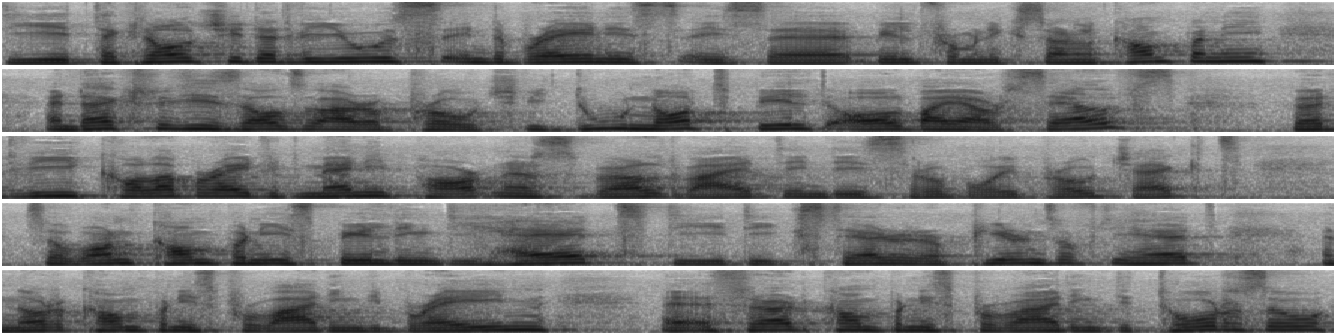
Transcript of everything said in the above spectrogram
The technology that we use in the brain is, is uh, built from an external company, and actually this is also our approach. We do not build all by ourselves, but we collaborate with many partners worldwide in this Roboy project. So one company is building the head, the, the exterior appearance of the head, another company is providing the brain, a third company is providing the torso.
